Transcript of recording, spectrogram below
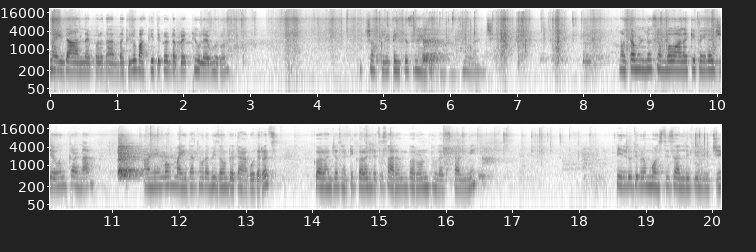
मैदा आणलाय परत अर्धा किलो बाकी तिकडे डब्यात ठेवलाय भरून. चॉकलेट इथेच राहिले मुलांचे. आता म्हटलं संभव आला की पहिलं जेवण करणार. आणि मग मैदा थोडा भिजवून ठेवते अगोदरच. करंजासाठी करंजाचं सारण भरून ठेवलंच काल मी. पिल्लू तिकडं मस्ती चालली पिल्लूची.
